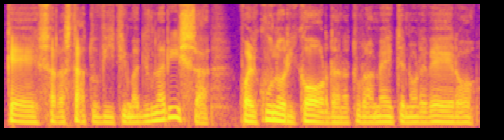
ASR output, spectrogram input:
che sarà stato vittima di una rissa, qualcuno ricorda, naturalmente non è vero,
